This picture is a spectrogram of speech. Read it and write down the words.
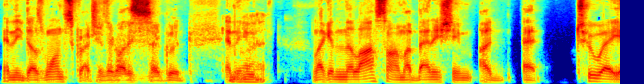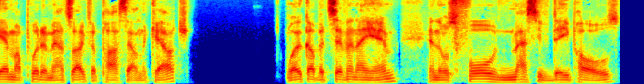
And then he does one scratch. And he's like, "Oh, this is so good." And then he Right. would, like, and then the last time I banished him, I at two a.m. I put him outside to pass out on the couch. Woke up at seven a.m. and there was four massive deep holes.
